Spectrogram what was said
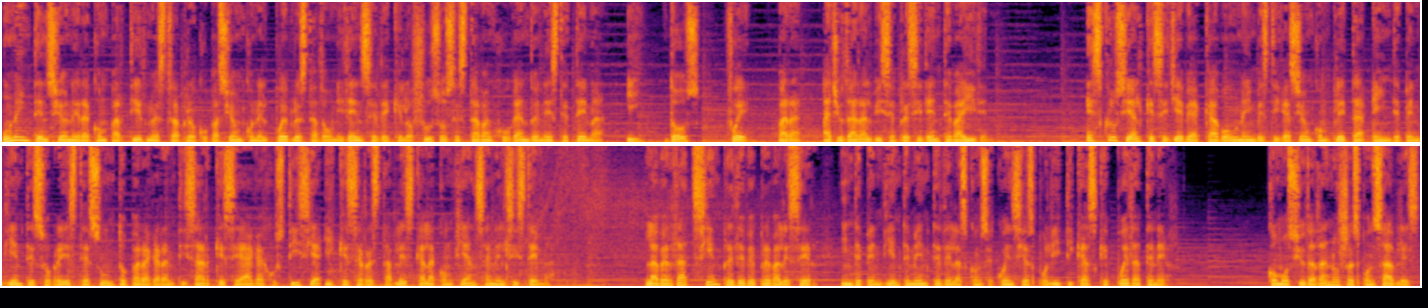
Una intención era compartir nuestra preocupación con el pueblo estadounidense de que los rusos estaban jugando en este tema, y, dos, fue, para, ayudar al vicepresidente Biden. Es crucial que se lleve a cabo una investigación completa e independiente sobre este asunto para garantizar que se haga justicia y que se restablezca la confianza en el sistema. La verdad siempre debe prevalecer, independientemente de las consecuencias políticas que pueda tener. Como ciudadanos responsables,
